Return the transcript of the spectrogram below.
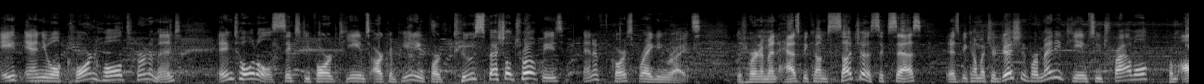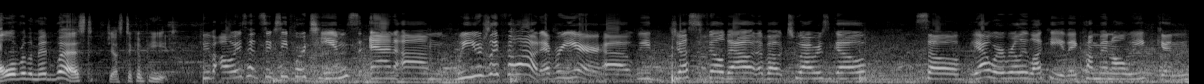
8th annual Cornhole Tournament. In total, 64 teams are competing for two special trophies and, of course, bragging rights. The tournament has become such a success, it has become a tradition for many teams who travel from all over the Midwest just to compete. We've always had 64 teams, and um, we usually fill out every year. Uh, we just filled out about two hours ago. So yeah, we're really lucky. They come in all week, and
